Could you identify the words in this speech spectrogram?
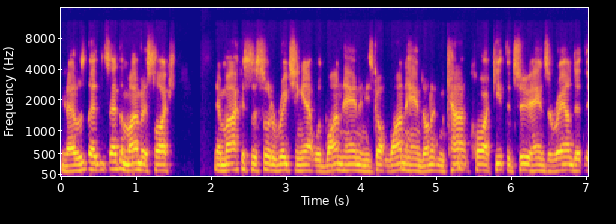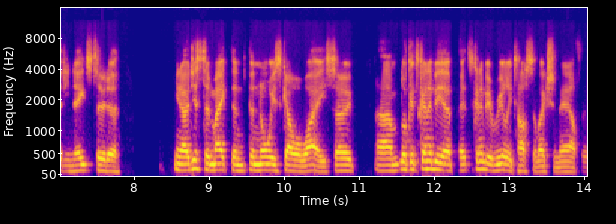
You know, at the moment it's like you know, Marcus is sort of reaching out with one hand and he's got one hand on it and can't quite get the two hands around it that he needs to to, you know, just to make the, the noise go away. So um, look, it's going to be a it's going to be a really tough selection now for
